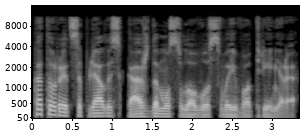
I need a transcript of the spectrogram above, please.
которая цеплялась каждому слову своего тренера.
